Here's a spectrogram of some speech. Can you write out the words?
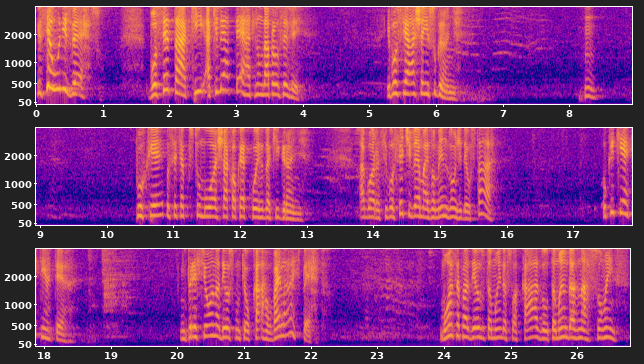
Esse é o universo. Você está aqui, aquilo é a Terra que não dá para você ver. E você acha isso grande. Hum. Porque você se acostumou a achar qualquer coisa daqui grande. Agora, se você estiver mais ou menos onde Deus está, o que é que tem a terra? Impressiona Deus com o teu carro? Vai lá, esperto. Mostra para Deus o tamanho da sua casa, o tamanho das nações.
